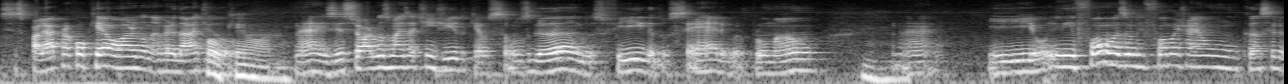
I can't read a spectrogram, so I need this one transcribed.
se espalhar para qualquer órgão, na verdade. Qualquer órgão. Né? Existem órgãos mais atingidos, que são os gânglios, fígado, cérebro, pulmão. Uhum. Né? E o linfoma, mas o linfoma já é um câncer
